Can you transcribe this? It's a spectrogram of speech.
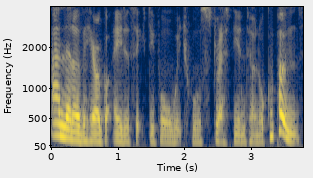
and then over here I've got AIDA64, which will stress the internal components.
